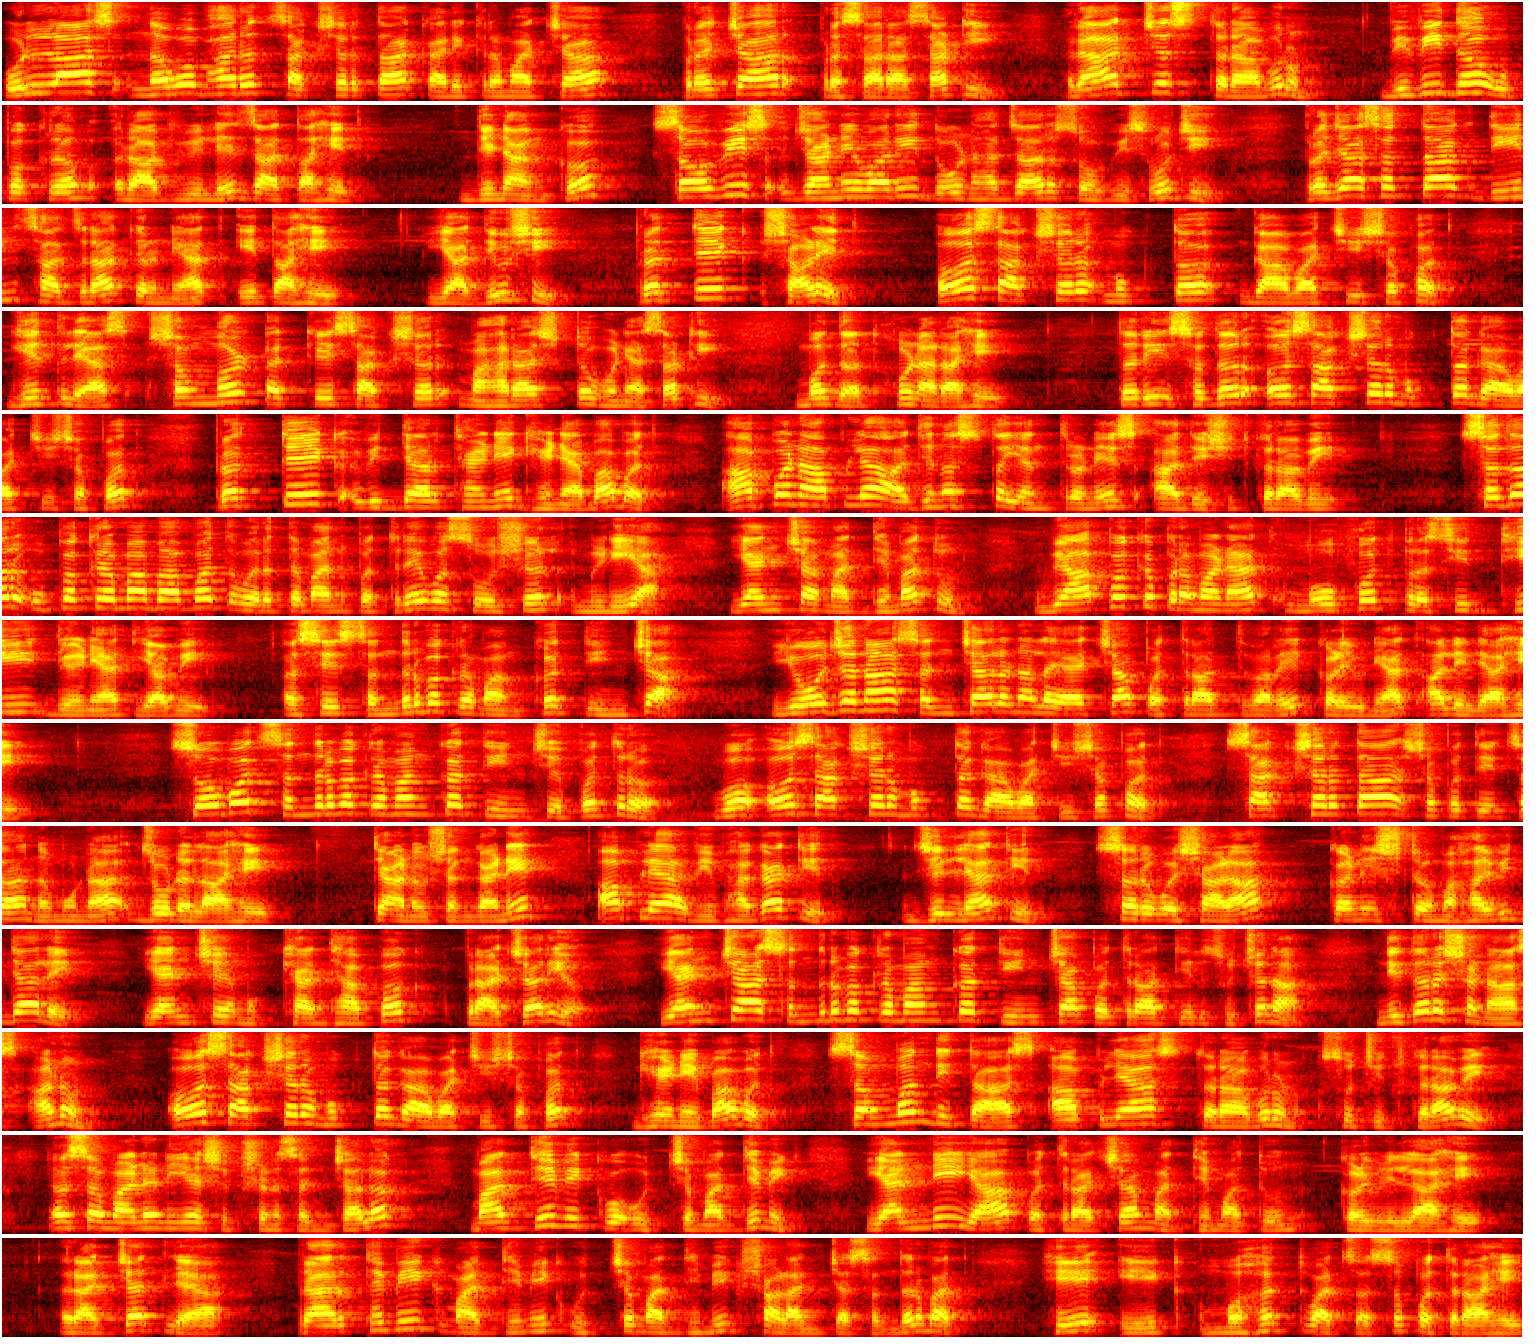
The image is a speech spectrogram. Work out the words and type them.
उल्हास नवभारत साक्षरता कार्यक्रमाच्या प्रचार प्रसारासाठी राज्यस्तरावरून विविध उपक्रम राबविले जात आहेत. दिनांक सव्वीस जानेवारी दोन हजार सव्वीस रोजी प्रजासत्ताक दिन साजरा करण्यात येत आहे. या दिवशी प्रत्येक शाळेत असाक्षर मुक्त गावाची शपथ घेतल्यास शंभर टक्के साक्षर महाराष्ट्र होण्यासाठी मदत होणार आहे. तरी सदर असाक्षर मुक्त गावाची शपथ प्रत्येक विद्यार्थ्याने घेण्याबाबत आपण आपल्या अधीनस्थ यंत्रणेस आदेशित करावे. सदर उपक्रमाबाबत वर्तमानपत्रे व सोशल मीडिया यांच्या माध्यमातून व्यापक प्रमाणात मोफत प्रसिद्धी देण्यात यावी असे संदर्भ क्रमांक तीनच्या योजना संचालनालयाच्या पत्राद्वारे कळविण्यात आलेले आहे. सोबत संदर्भ क्रमांक तीनचे पत्र व असाक्षर मुक्त गावाची शपथ साक्षरता शपथेचा नमुना जोडला आहे. त्या अनुषंगाने आपल्या विभागातील जिल्ह्यातील सर्व शाळा कनिष्ठ महाविद्यालय यांचे मुख्याध्यापक प्राचार्य यांच्या संदर्भ क्रमांक तीनच्या पत्रातील सूचना निदर्शनास आणून असाक्षर मुक्त गावाची शपथ घेण्याबाबत संबंधितास आपल्या स्तरावरून सूचित करावे असं माननीय शिक्षण संचालक माध्यमिक व उच्च माध्यमिक यांनी या पत्राच्या माध्यमातून कळविलेलं आहे. राज्यातल्या प्राथमिक माध्यमिक उच्च माध्यमिक शाळांच्या संदर्भात हे एक महत्त्वाचं असं पत्र आहे.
